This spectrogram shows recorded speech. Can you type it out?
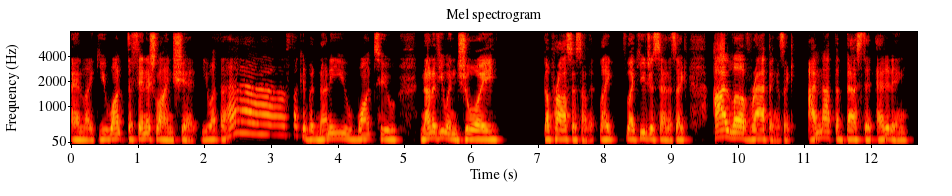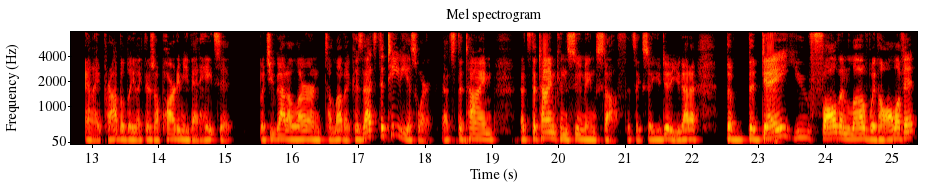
and like you want the finish line shit you want the ah fucking but none of you want to none of you enjoy the process of it like like you just said it's like i love rapping it's like i'm not the best at editing and i probably like there's a part of me that hates it but you got to learn to love it because that's the tedious work that's the time that's the time consuming stuff. It's like, so you do, you gotta, the, the day you fall in love with all of it,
